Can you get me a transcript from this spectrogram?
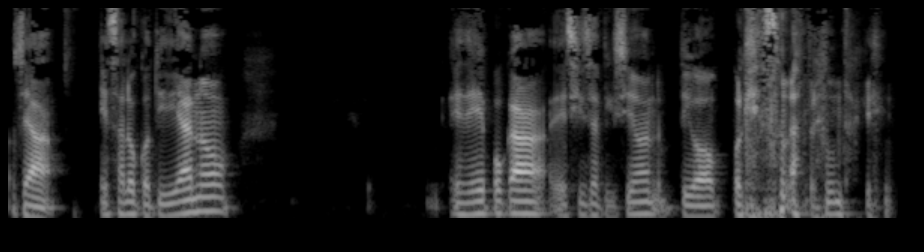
O sea, ¿es algo cotidiano? ¿Es de época? ¿Es ciencia ficción? Digo, porque son las preguntas que...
